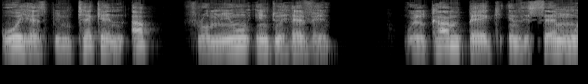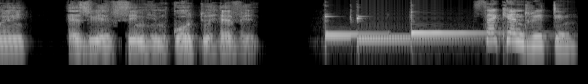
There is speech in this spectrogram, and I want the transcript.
who has been taken up from you into heaven, will come back in the same way as you have seen him go to heaven. Second reading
